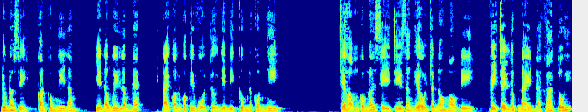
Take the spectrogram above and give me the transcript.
đúng đó gì, con cũng nghi lắm, nhìn ông nghi lấm nét, lại còn có cái vụ tự nhiên đi cúng nữa con nghi. Chị Hồng không nói gì chỉ ra hiệu cho nó mau đi vì trời lúc này đã khá tối.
